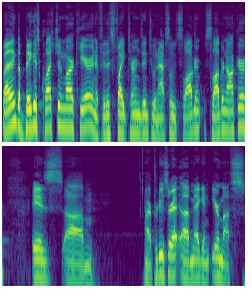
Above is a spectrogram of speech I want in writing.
But I think the biggest question mark here, and if this fight turns into an absolute slobber slobber knocker, is um, our producer uh, Megan earmuffs.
